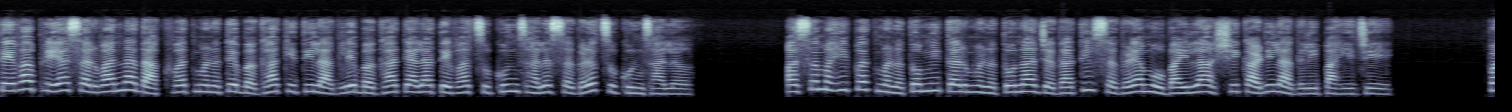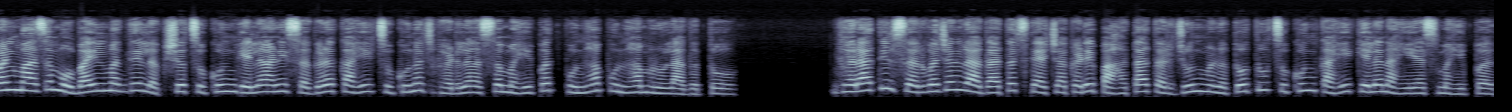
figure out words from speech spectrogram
तेव्हा प्रिया सर्वांना दाखवत म्हणते बघा किती लागले बघा त्याला तेव्हा चुकून झालं सगळं चुकून झालं. असं महिपत म्हणतो मी तर म्हणतो ना जगातील सगळ्या मोबाईलला अशी काडी लागली पाहिजे. पण माझं मोबाईलमध्ये लक्ष चुकून गेलं आणि सगळं काही चुकूनच घडलं असं महिपत पुन्हा पुन्हा म्हणू लागतो. घरातील सर्वजण रागातच त्याच्याकडे पाहतात अर्जुन म्हणतो तू चुकून काही केलं नाहीयस महिपत.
